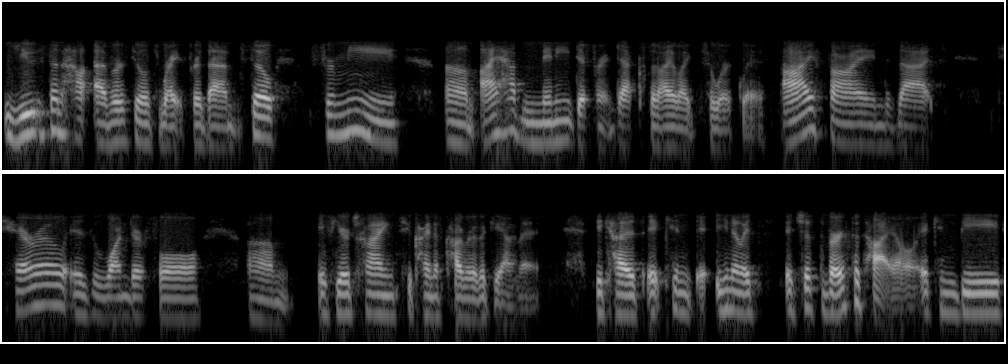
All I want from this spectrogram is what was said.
use them however feels right for them. So for me, um, I have many different decks that I like to work with. I find that tarot is wonderful um, if you're trying to kind of cover the gamut because it can, you know, it's it's just versatile. It can be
